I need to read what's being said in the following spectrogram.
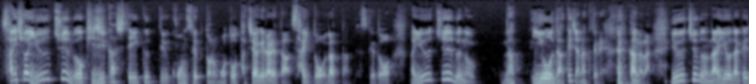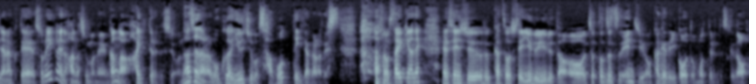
最初は YouTube を記事化していくっていうコンセプトのもと立ち上げられたサイトだったんですけど、まあ、YouTube の内容だけじゃなくてね、かんだな。YouTube の内容だけじゃなくて、それ以外の話もね、ガンガン入ってるんですよ。なぜなら僕が YouTube をサボっていたからです。あの、最近はね、先週復活をしてゆるゆるとちょっとずつエンジンをかけていこうと思ってるんですけど、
